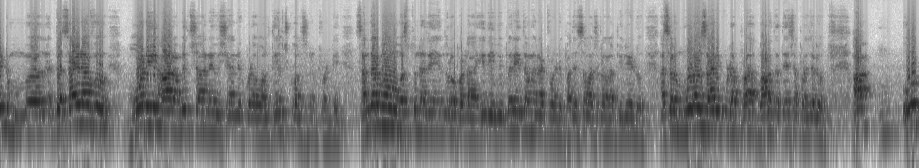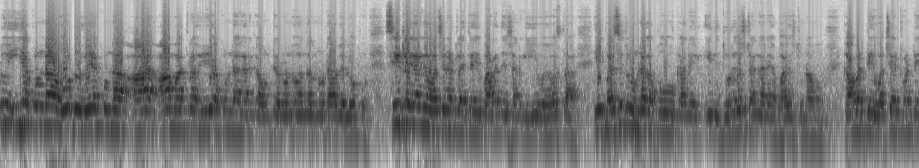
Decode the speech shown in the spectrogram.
at the side of Modi or Amit Shah అనే విషయాన్ని కూడా వాళ్ళు తేల్చుకోవాల్సినటువంటి సందర్భం వస్తున్నది ఇందులో పడ్డ ఇది విపరీతమైనటువంటి పది సంవత్సరాల పీరియడ్. అసలు మూడవసారి కూడా భారతదేశ ప్రజలు ఆ ఓటు ఇయ్యకుండా ఓటు వేయకుండా ఆ ఆ మాత్రం ఇవ్వకుండా కనుక ఉంటే రెండు వందల నూట యాభై లోపు సీట్లే కనుక వచ్చినట్లయితే ఈ భారతదేశానికి ఈ వ్యవస్థ ఈ పరిస్థితులు ఉండకపోవు. కానీ ఇది దురదృష్టంగానే భావిస్తున్నాము. కాబట్టి వచ్చేటువంటి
